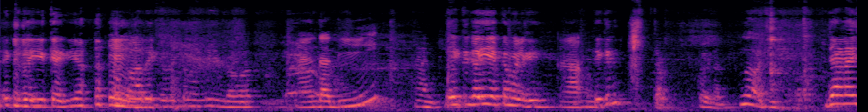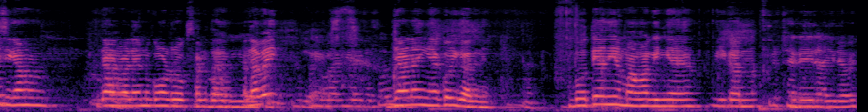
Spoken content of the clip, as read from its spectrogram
ਇੱਕ ਗਈ ਇੱਕ ਹੈਗੀ ਆ। ਬਾਅਦ ਇੱਕ ਮੰਮੀ ਜਿੰਦਾਬਾਦ। ਐ ਦਾਦੀ? ਇੱਕ ਗਈ ਇੱਕ ਮਿਲ ਗਈ। ਠੀਕ ਹੈ ਨੀ? ਚਲ ਕੋਈ ਗੱਲ ਨੀ। ਨਾ ਜੀ। ਜਾਣਾ ਹੀ ਸੀਗਾ ਹੁਣ। ਜਾਣ ਵਾਲਿਆਂ ਨੂੰ ਕੌਣ ਰੋਕ ਸਕਦਾ? ਹੈ ਹਨਾ ਬਈ? ਜਾਣਾ ਹੀ ਹੈ ਕੋਈ ਗੱਲ ਨਹੀਂ ਬਹੁਤਿਆਂ ਦੀਆਂ ਮਾਵਾਂ ਗਈਆਂ ਆ ਕੀ ਕਰਨਾ? ਕਿੱਥੇ ਗਈ ਰਾਜੀ ਰਵੇ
